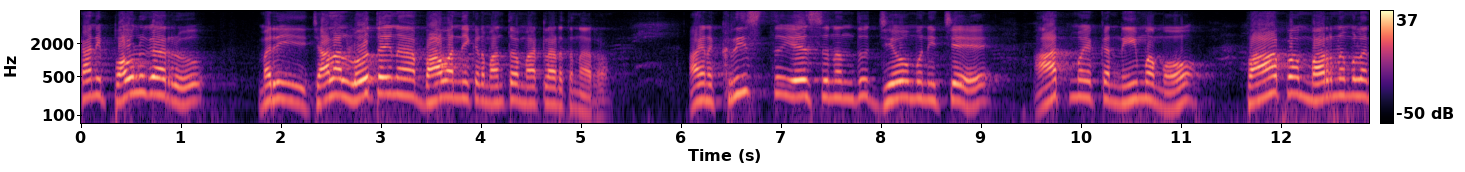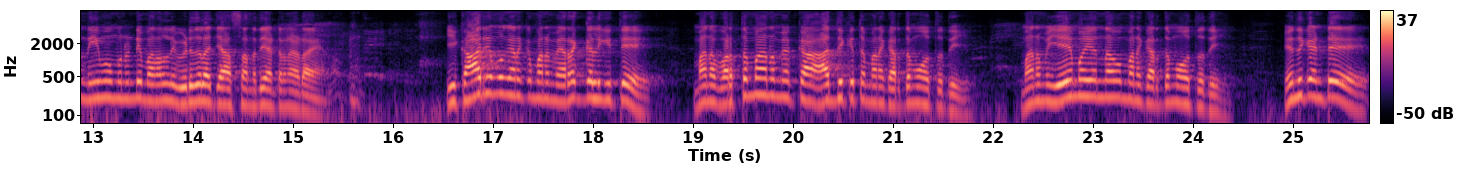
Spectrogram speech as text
కానీ పౌలు గారు మరి చాలా లోతైన భావాన్ని ఇక్కడ మనతో మాట్లాడుతున్నారు. ఆయన క్రీస్తు యేసునందు జీవమునిచ్చే ఆత్మ యొక్క నియమము పాప మరణముల నియమము నుండి మనల్ని విడుదల చేస్తున్నది అంటున్నాడు ఆయన. ఈ కార్యము గనక మనం ఎరగగలిగితే మన వర్తమానం యొక్క ఆధిక్యత మనకు అర్థమవుతుంది. మనం ఏమై ఉన్నామో మనకు అర్థమవుతుంది. ఎందుకంటే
